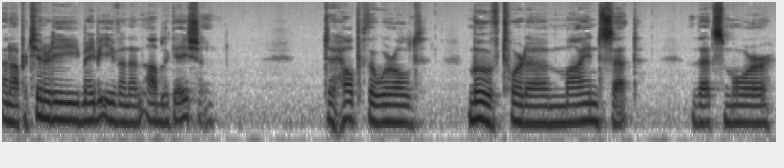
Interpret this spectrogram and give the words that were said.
an opportunity, maybe even an obligation, to help the world move toward a mindset that's more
